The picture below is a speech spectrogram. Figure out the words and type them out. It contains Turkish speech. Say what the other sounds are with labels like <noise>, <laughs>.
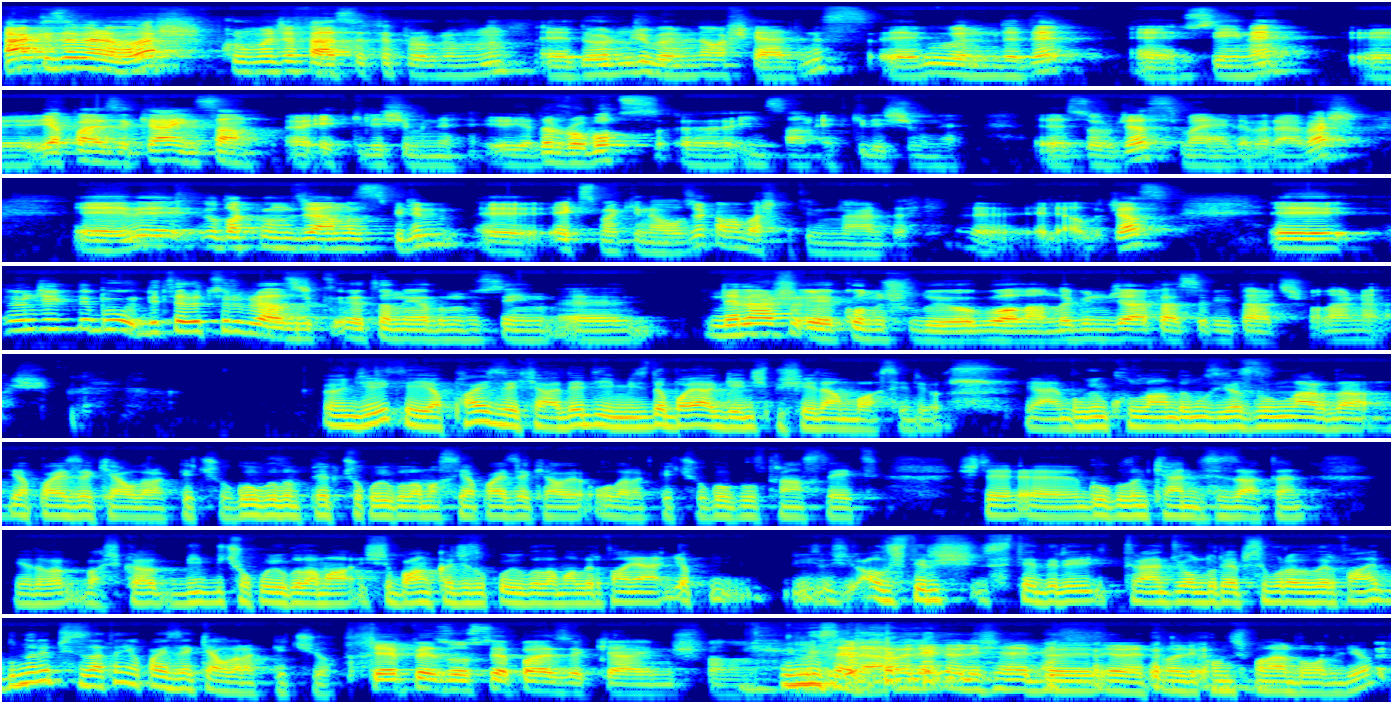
Herkese merhabalar. Kurmaca Felsefe Programı'nın e, dördüncü bölümüne hoş geldiniz. E, bu bölümde de e, Hüseyin'e yapay zeka insan etkileşimini ya da robot insan etkileşimini soracağız Maya ile beraber. Ve odaklanacağımız film Ex Machina olacak ama başka filmlerde ele alacağız. Öncelikle bu literatürü birazcık tanıyalım Hüseyin. Neler konuşuluyor bu alanda? Güncel felsefi tartışmalar neler? Öncelikle yapay zeka dediğimizde bayağı geniş bir şeyden bahsediyoruz. Yani bugün kullandığımız yazılımlar da yapay zeka olarak geçiyor. Google'ın pek çok uygulaması yapay zeka olarak geçiyor. Google Translate, işte Google'ın kendisi zaten ya da başka birçok bir uygulama, işte bankacılık uygulamaları falan yani yap, alışveriş siteleri, Trendyol'dur hepsi buradadır falan. Bunlar hepsi zaten yapay zeka olarak geçiyor. Jeff Bezos yapay zekaymış falan. Mesela öyle öyle şey evet öyle konuşmalar da olabiliyor.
